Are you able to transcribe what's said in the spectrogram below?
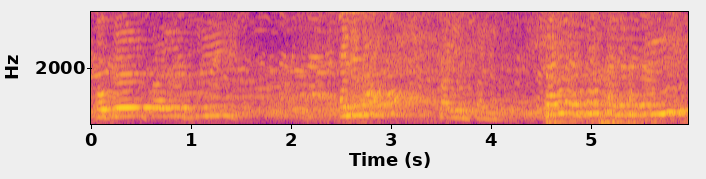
Okay, silence please. Any more? Silence, silence. Silent, please, silent. Oh. Keep silent, please, okay?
